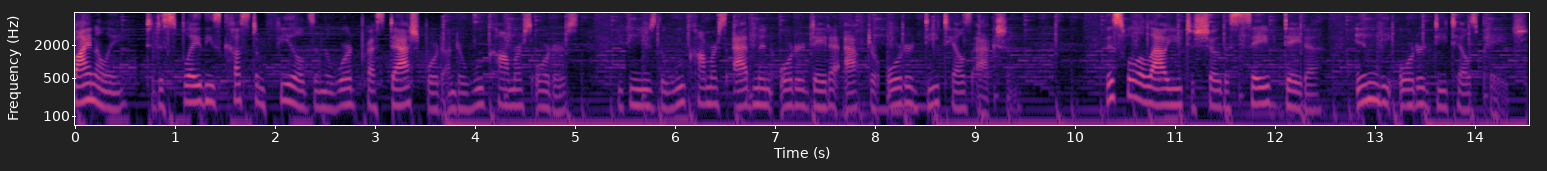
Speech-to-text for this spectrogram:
Finally, to display these custom fields in the WordPress dashboard under WooCommerce orders, you can use the WooCommerce admin order data after order details action. This will allow you to show the saved data in the order details page.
